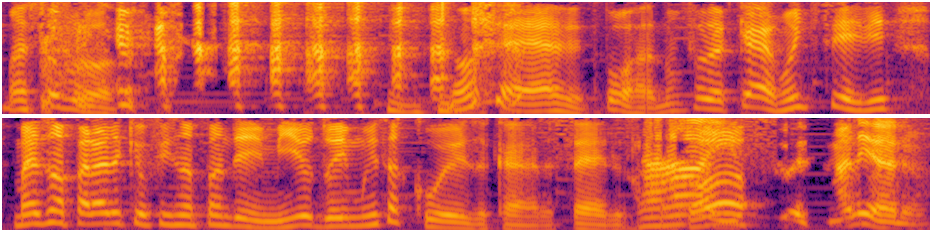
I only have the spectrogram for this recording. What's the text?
mas sobrou. não serve. Porra, não, é ruim de servir. Mas uma parada que eu fiz na pandemia, eu doei muita coisa, cara, sério. Ah, só, isso, isso, maneiro.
